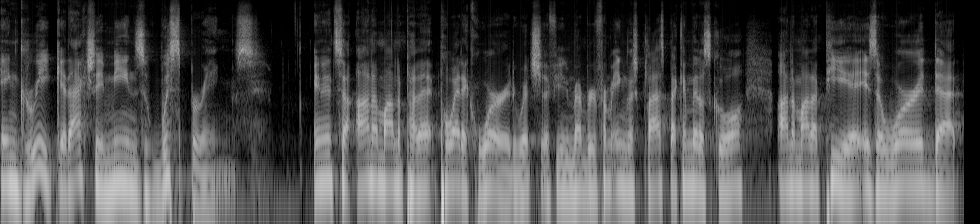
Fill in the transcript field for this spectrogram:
in Greek, it actually means whisperings and it's an onomatopoetic word, which, if you remember from English class back in middle school, onomatopoeia is a word that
